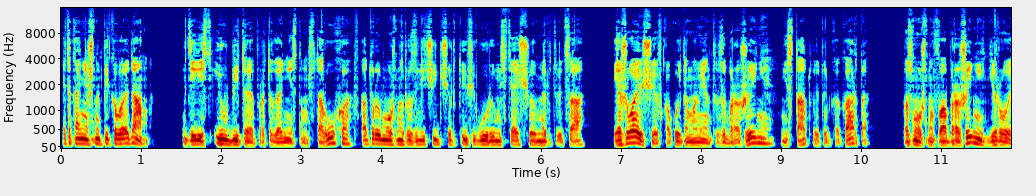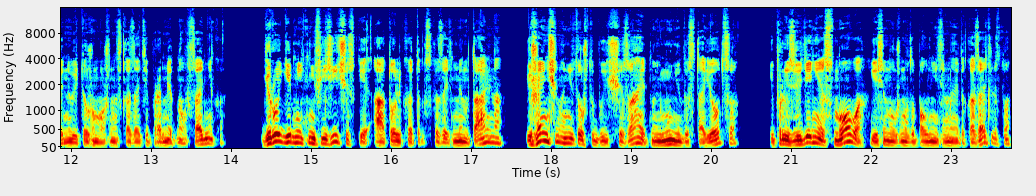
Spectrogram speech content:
Это, конечно, «Пиковая дама», где есть и убитая протагонистом старуха, в которой можно различить черты фигуры мстящего мертвеца, и оживающее в какой-то момент изображение, не статуя, только карта, возможно, в воображении героя, но ведь тоже можно сказать и про медного всадника. Герой гибнет не физически, а только, так сказать, ментально, и женщина не то чтобы исчезает, но ему не достается, и произведение снова, если нужно дополнительное доказательство,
